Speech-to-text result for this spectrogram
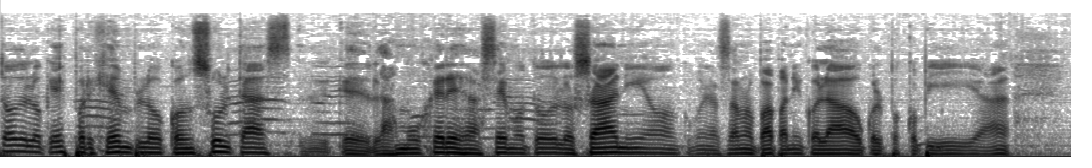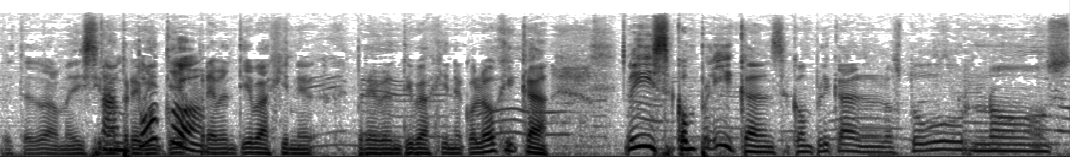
todo lo que es, por ejemplo, consultas eh, que las mujeres hacemos todos los años, como hacernos Papa Nicolau, colposcopía, este, toda la medicina ¿Tampoco? preventi- preventiva, gine- preventiva ginecológica, y se complican, se complican los turnos,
